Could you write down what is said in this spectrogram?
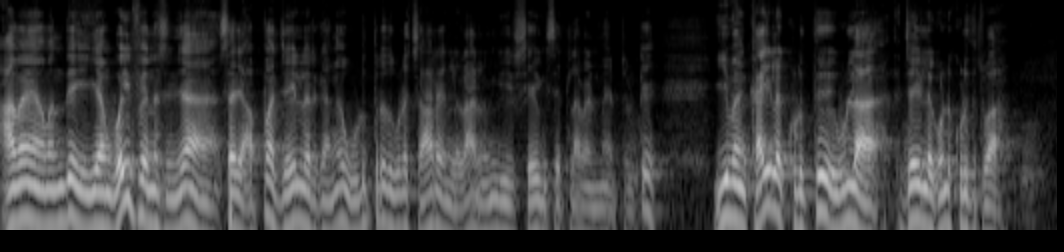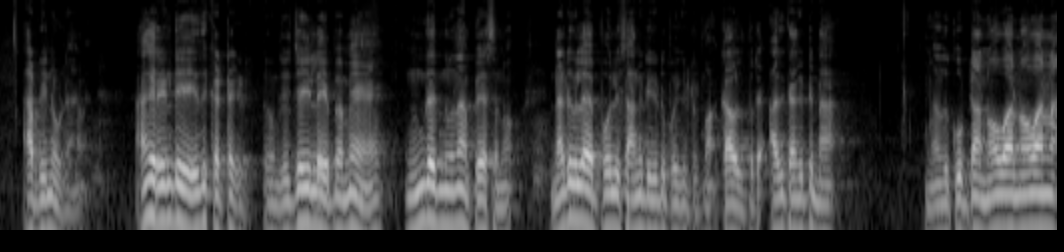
அவன் வந்து என் ஒய்ஃப் என்ன செஞ்சா சரி அப்பா ஜெயிலில் இருக்காங்க உடுத்துறது கூட சாரம் இல்லைடா லுங்கி ஷேவிங் செட்லாம் வேணுமேன்னு சொல்லிட்டு இவன் கையில் கொடுத்து உள்ள ஜெயிலில் கொண்டு கொடுத்துட்டு வா அப்படின்னு விட்டாங்க. அங்கே ரெண்டு இது கட்ட ஜெயிலில் எப்போவுமே இந்த இருந்து தான் பேசணும். நடுவில் போலீஸ் அங்கிட்டு இங்கிட்டு போய்கிட்டு இருப்பான் காவல்துறை. அதுக்கு அங்கிட்டு நான் நான் வந்து கூப்பிட்டான் நோவா நோவான்னா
